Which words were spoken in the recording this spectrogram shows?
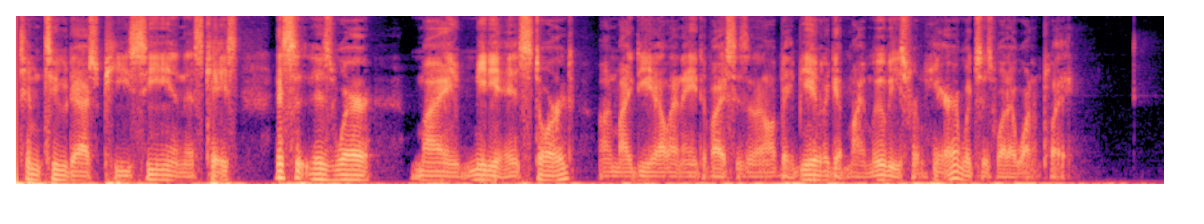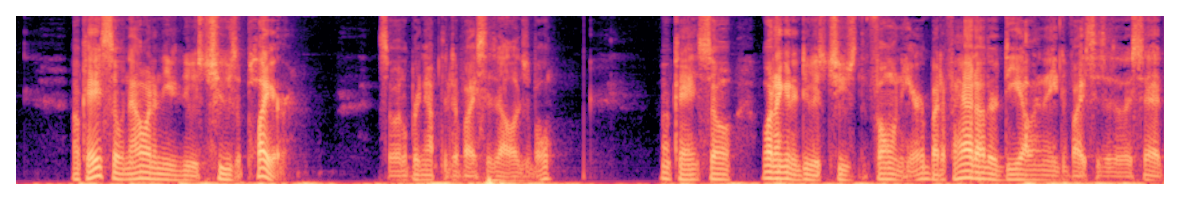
TIM2-PC in this case. This is where my media is stored on my DLNA devices and I'll be able to get my movies from here, which is what I want to play. Okay, so now what I need to do is choose a player. So it'll bring up the devices eligible. Okay, so what I'm going to do is choose the phone here, but if I had other DLNA devices, as I said,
